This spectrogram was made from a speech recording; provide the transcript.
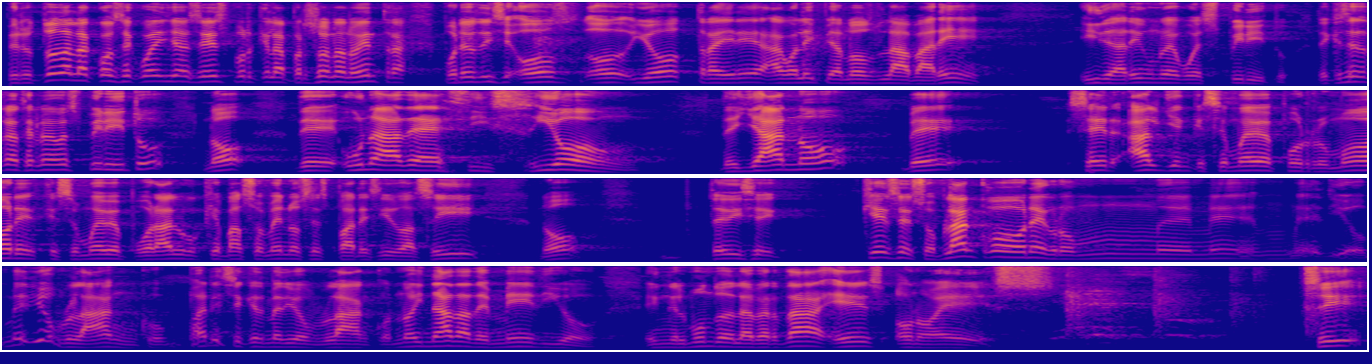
Pero todas las consecuencias es porque la persona no entra. Por eso dice, oh, oh, yo traeré agua limpia, los lavaré y daré un nuevo espíritu. ¿De qué se trata el nuevo espíritu? No, de una decisión de ya no ve ser alguien que se mueve por rumores, que se mueve por algo que más o menos es parecido así, ¿no? Usted dice, ¿qué es eso? ¿Blanco o negro? Mm, medio, medio blanco, parece que es medio blanco, no hay nada de medio. En el mundo de la verdad es o no es. ¿Sí?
